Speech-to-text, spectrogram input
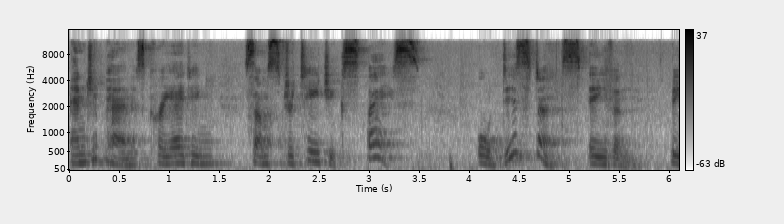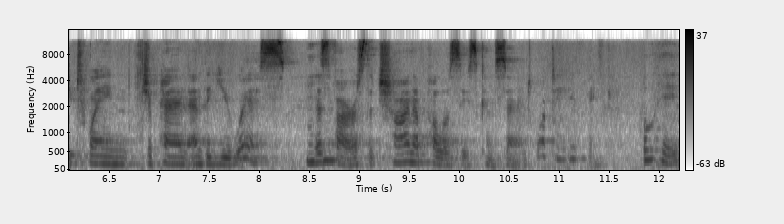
and Japan is creating some strategic space or distance even between Japan and the US as far as the China policy is concerned. What do you think? Okay,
